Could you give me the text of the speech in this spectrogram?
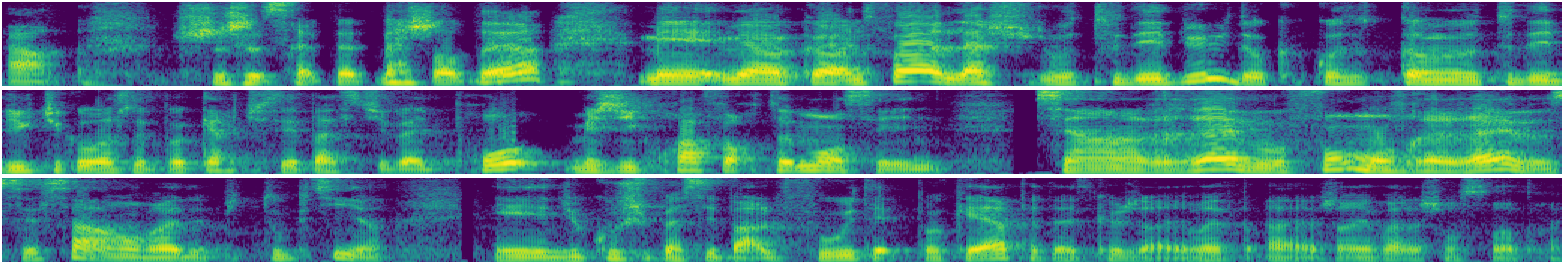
Alors, je, je serai peut-être pas chanteur, mais, mais encore une fois, là, je suis au tout début. Donc, comme au tout début que tu commences le poker, tu sais pas si tu vas être pro, j'y crois fortement c'est un rêve au fond. Mon vrai rêve, c'est ça, en vrai, depuis tout petit. Hein. Et du coup, je suis passé par le foot et le poker. Peut-être que j'arriverai à, à la chanson après.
